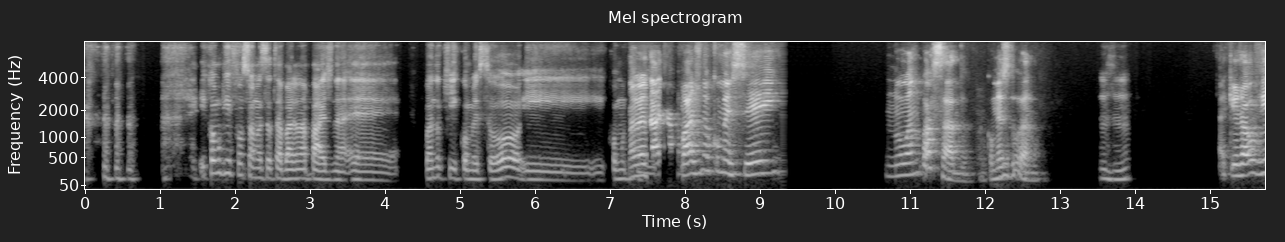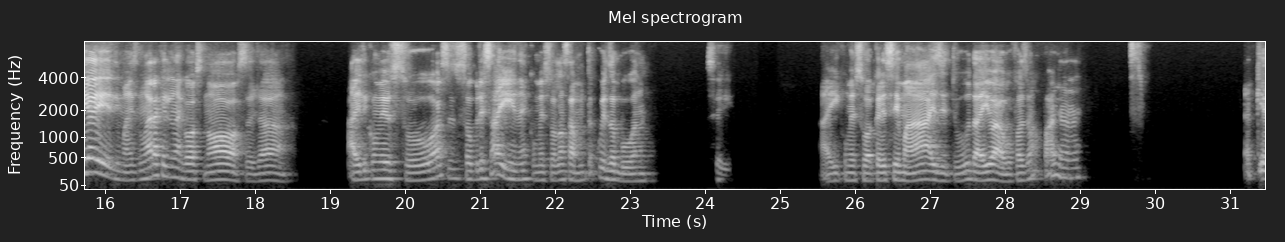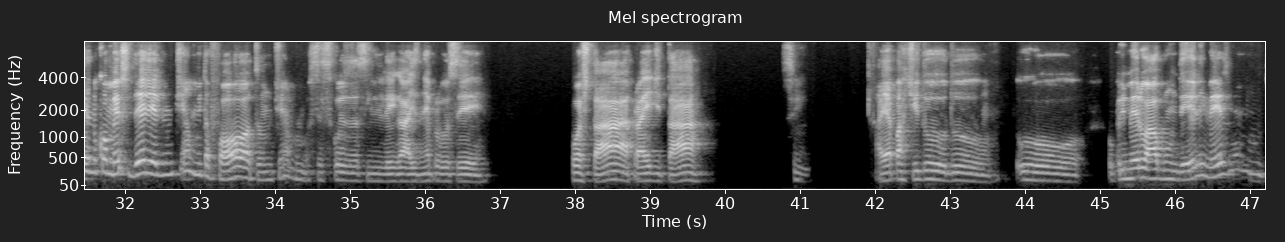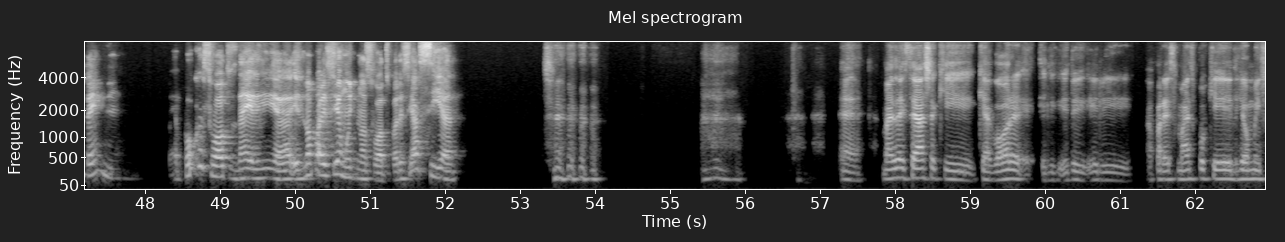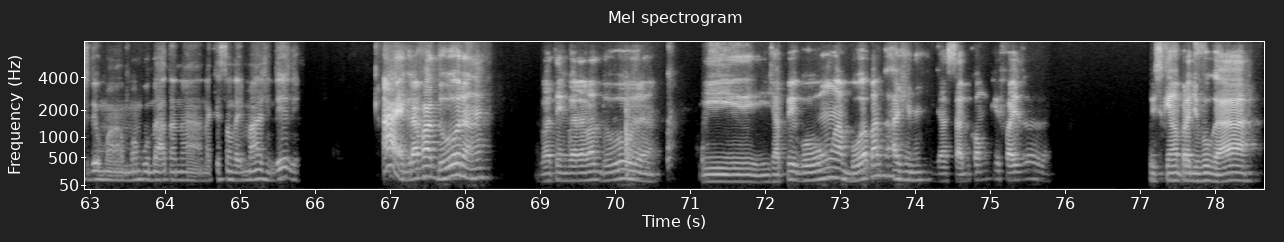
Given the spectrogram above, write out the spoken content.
E como que funciona o seu trabalho na página? É, quando que começou e, como Na que... verdade, a página eu comecei no ano passado, no começo do ano. Uhum, É que eu já ouvia ele, mas não era aquele negócio, nossa, já. Aí ele começou a se sobressair, né? Começou a lançar muita coisa boa, né? sei. Aí começou a crescer mais e tudo. Aí, ah, vou fazer uma página, né? É porque no começo dele ele não tinha muita foto, não tinha essas coisas assim legais, né? Pra você postar, pra editar. Sim. Aí a partir do, do o, o primeiro álbum dele mesmo, não tem é, poucas fotos, né? Ele, ele não aparecia muito nas fotos, parecia a Cia. É, mas aí você acha que, que agora ele, ele, ele aparece mais porque ele realmente deu uma, uma mudada na, na questão da imagem dele? Ah, é gravadora, né? Agora tem gravadora e já pegou uma boa bagagem, né? Já sabe como que faz o, o esquema para divulgar.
